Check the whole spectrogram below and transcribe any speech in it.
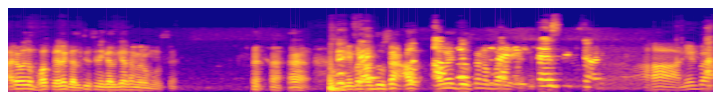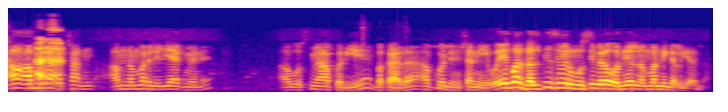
अरे वो तो बहुत पहले गलती से निकल गया था मेरे मुँह से। नहीं पर अब दूसरा अब अब एक दूसरा नंबर. हाँ नहीं पर अब अब मेरा अच्छा अब नंबर ले लिया एक मैंने। अब उसमें आप करिए बकायदा अब कोई टेंशन नहीं है। वो एक बार गलती से मेरे मुँह से मेरा ओरिजिनल नंबर निकल गया था।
